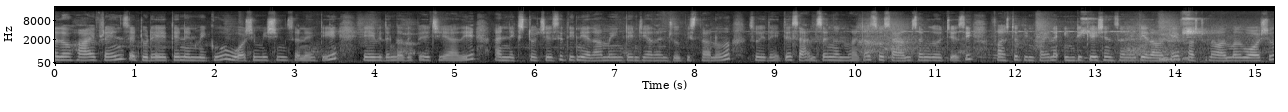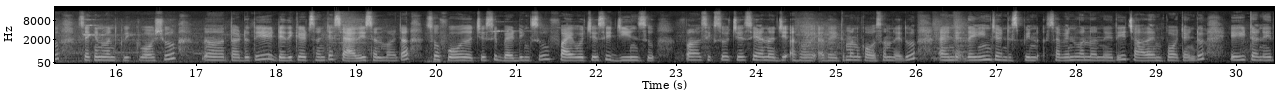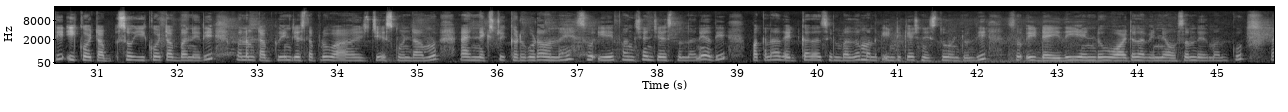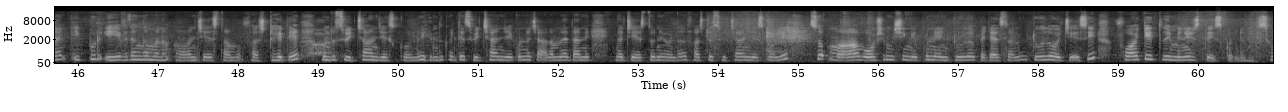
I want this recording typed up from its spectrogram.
Hello hi friends today అయితే నేను మీకు వాషింగ్ మిషన్స్ అనేవి ఏ విధంగా రిపేర్ చేయాలి అండ్ నెక్స్ట్ వచ్చేసి దీన్ని ఎలా మెయింటైన్ చేయాలని చూపిస్తాను. సో ఇదైతే శాంసంగ్ అనమాట సో శాంసంగ్ వచ్చేసి ఫస్ట్ దీనిపైన ఇండికేషన్స్ అనేవి ఎలా ఉంటాయి? First normal wash second one quick wash థర్డ్ది delicates అంటే శారీస్ అనమాట సో ఫోర్ వచ్చేసి బెడ్డింగ్స్ ఫైవ్ వచ్చేసి జీన్స్ సిక్స్ uh, వచ్చేసి ఎనర్జీ అదైతే మనకు అవసరం లేదు. And range and spin seven one అనేది చాలా ఇంపార్టెంట్ ఎయిట్ అనేది eco tub so eco tub అనేది మనం టబ్ క్లీన్ చేసినప్పుడు వా- చేసుకుంటాము. అండ్ నెక్స్ట్ ఇక్కడ కూడా ఉన్నాయి. సో ఏ ఫంక్షన్ చేస్తుందని అది పక్కన రెడ్ కలర్ సింబల్లో మనకి ఇండికేషన్ ఇస్తూ ఉంటుంది. సో ఈ డైరీ ఎండ్ వాటర్ అవన్నీ అవసరం లేదు మనకు. అండ్ ఇప్పుడు ఏ విధంగా మనం ఆన్ చేస్తాము? ఫస్ట్ అయితే ముందు స్విచ్ ఆన్ చేసుకోండి. ఎందుకంటే స్విచ్ ఆన్ చేయకుండా చాలామంది దాన్ని ఇంకా చేస్తూనే ఉంటారు. ఫస్ట్ స్విచ్ ఆన్ చేసుకోండి. సో మా వాషింగ్ మిషన్ ఎప్పుడు నేను టూలో పెట్టేస్తాను. టూలో వచ్చేసి ఫార్టీ త్రీ మినిట్స్ తీసుకుంటుంది. సో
